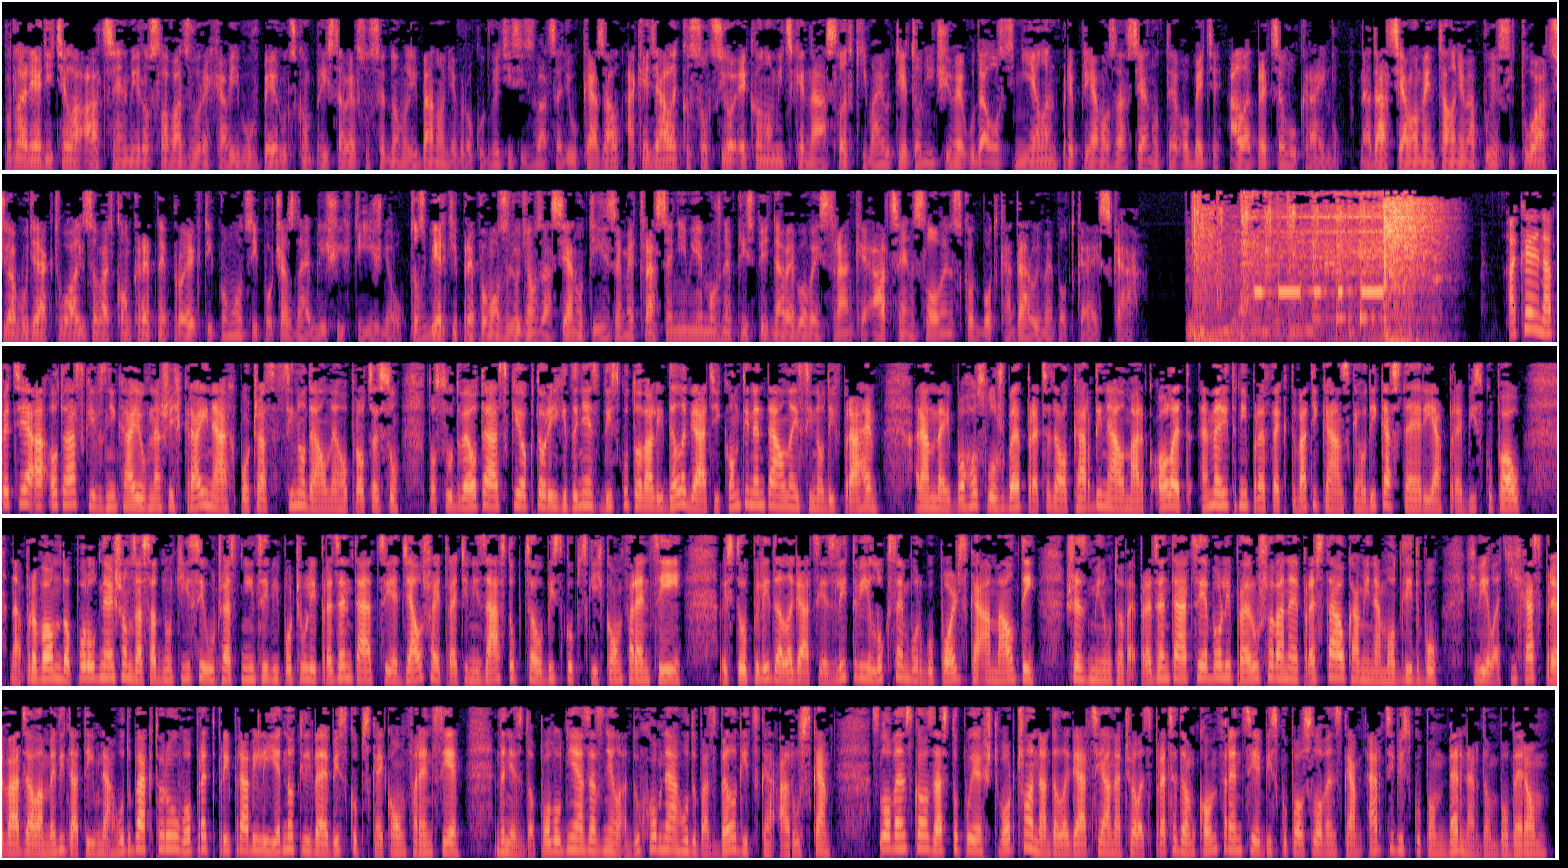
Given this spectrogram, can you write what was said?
Podľa riaditeľa ACN Miroslava Zurecha výbuch v Bejrúdskom prístave v susednom Libanone v roku 2020 ukázal, aké ďaleko socioekonomické následky majú tieto ničivé udalosti nielen pre priamo zasiahnuté obete, ale pre celú krajinu. Nadácia momentálne mapuje situáciu a bude aktualizovať konkrétne projekty pomoci počas najbližších týždňov. Do zbierky pre pomoc ľuďom zasiahnutých zemetrasením je možné prispieť na webovej stránke acnslovensko.darujme.sk. Aké napätia a otázky vznikajú v našich krajinách počas synodálneho procesu? To sú dve otázky, o ktorých dnes diskutovali delegáti kontinentálnej synody v Prahe. Rannej bohoslužbe predsedal kardinál Mark Olet, emeritný prefekt Vatikánskeho dikastéria pre biskupov. Na prvom dopoludnejšom zasadnutí si účastníci vypočuli prezentácie ďalšej tretiny zástupcov biskupských konferencií. Vystúpili delegácie z Litvy, Luxemburgu, Poľska a Malty. 6-minútové prezentácie boli prerušované prestávkami na modlitbu. Chvíle ticha sprevádzala meditatívna hudba, ktorú vopred pripravili jednotlivé biskupské konferencie. Dnes do poludnia zaznela duchovná hudba z Belgicka a Ruska. Slovensko zastupuje štvorčlenná delegácia na čele s predsedom konferencie biskupov Slovenska arcibiskupom Bernardom Boberom.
